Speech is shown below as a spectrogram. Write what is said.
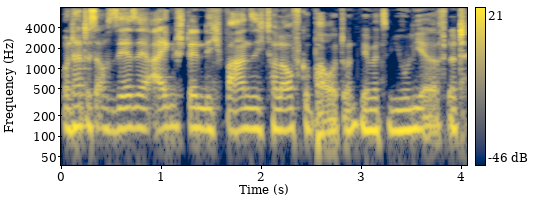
und hat es auch sehr, sehr eigenständig, wahnsinnig toll aufgebaut und wir haben jetzt im Juli eröffnet.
